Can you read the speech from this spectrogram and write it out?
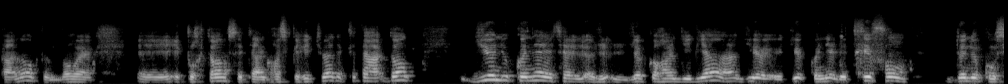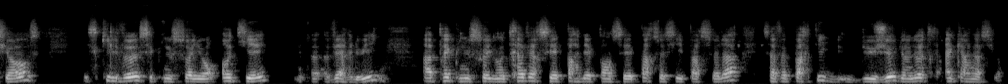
par exemple. Bon, et, pourtant, c'était un grand spirituel, etc. Donc, Dieu nous connaît, le, Coran le dit bien, hein, Dieu, Dieu connaît le tréfonds de nos consciences. Ce qu'il veut, c'est que nous soyons entiers vers lui, après que nous soyons traversés par des pensées, par ceci, par cela, ça fait partie du jeu de notre incarnation.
